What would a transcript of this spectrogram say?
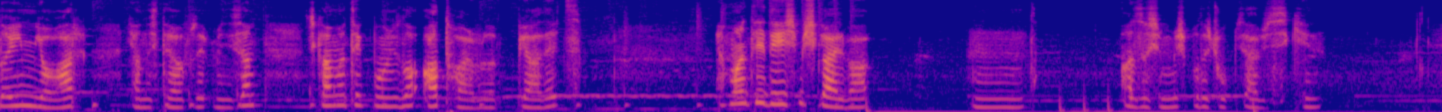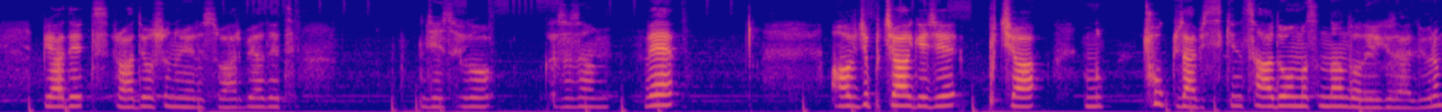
dayımyo var. Yanlış telaffuz etmediysem. Çıkarma tek boynuzlu at var burada bir adet. Envanteri değişmiş galiba. Hmm, az ışınmış. Bu da çok güzel bir skin. Bir adet radyasyon uyarısı var. Bir adet CSGO kazazan ve avcı bıçağı gece bıçağı çok güzel bir skin. Sade olmasından dolayı güzel diyorum.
